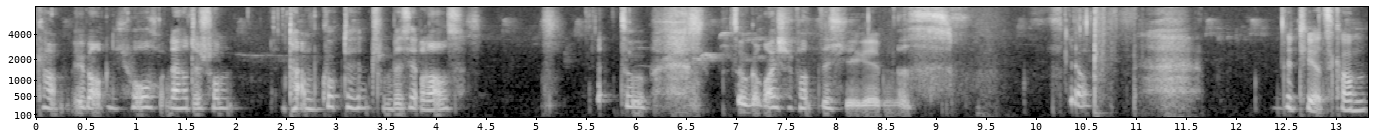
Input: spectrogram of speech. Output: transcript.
kam überhaupt nicht hoch und er hatte schon, Darm guckte hinten schon ein bisschen raus. Zu, zu Geräusche von sich gegeben. Das, ja. Der Tierarzt kam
